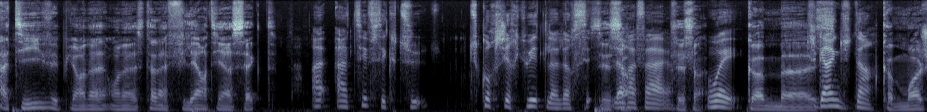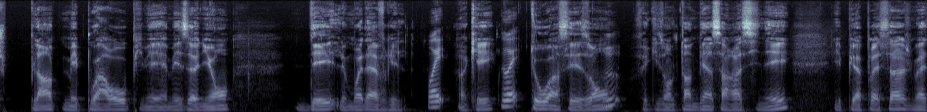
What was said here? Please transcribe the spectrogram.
hâtive et puis on, a- on installe un filet anti-insecte. A- Hâtif, c'est que tu, tu court-circuites leur, C'est leur ça. affaire. C'est ça. Oui, Comme, euh, tu gagnes du temps. comme moi, je plante mes poireaux puis mes, mes oignons dès le mois d'avril. Oui. OK? Oui. Tôt en saison, Mm. fait qu'ils ont le temps de bien s'enraciner. Et puis après ça, je mets,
